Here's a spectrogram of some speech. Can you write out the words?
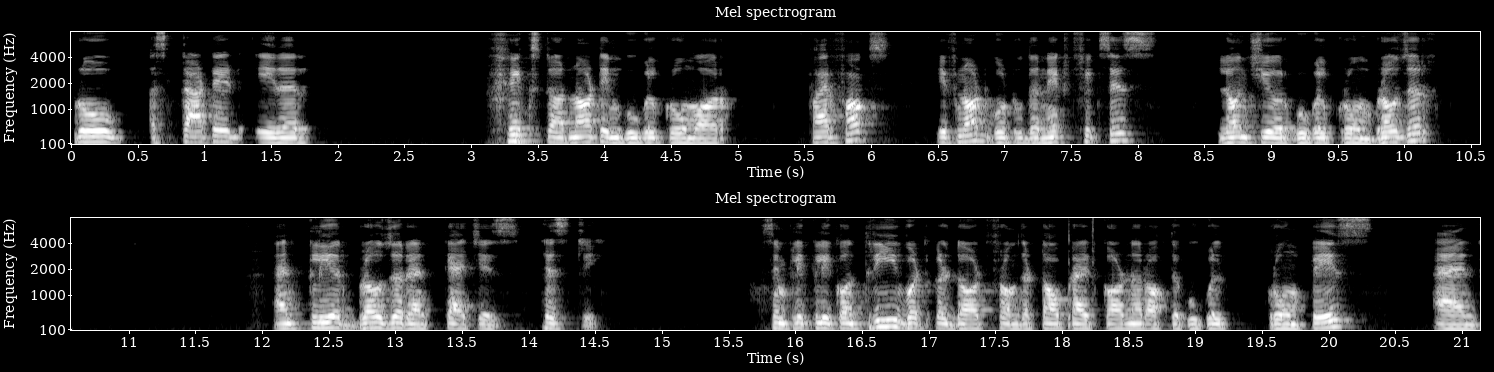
probe uh, started error fixed or not in google chrome or firefox. If not go to the next fixes launch your Google Chrome browser and clear browser and caches history. Simply click on three vertical dot from the top right corner of the Google Chrome page and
